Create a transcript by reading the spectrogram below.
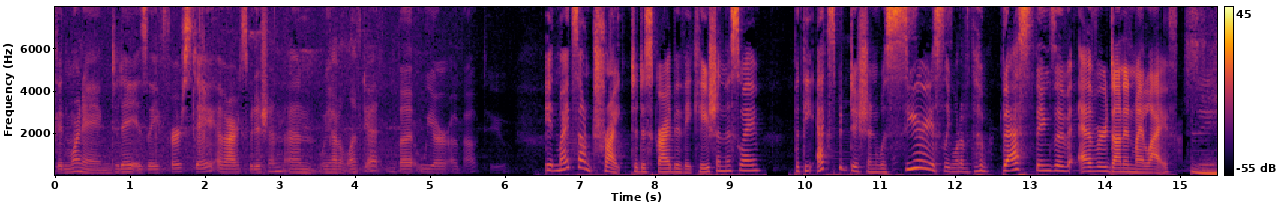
Good morning. Today is the first day of our expedition, and we haven't left yet, but we are about to. It might sound trite to describe a vacation this way, but the expedition was seriously one of the best things I've ever done in my life. Did you see?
